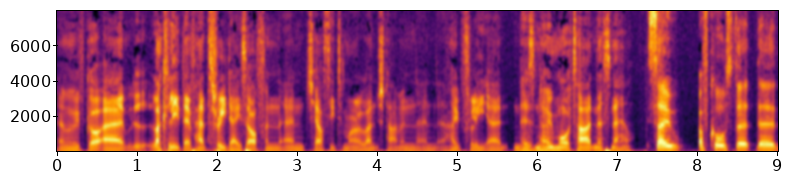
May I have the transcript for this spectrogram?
And we've got. Uh, luckily, they've had three days off, and, and Chelsea tomorrow lunchtime, and and hopefully uh, there's no more tiredness now. So, of course, the the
